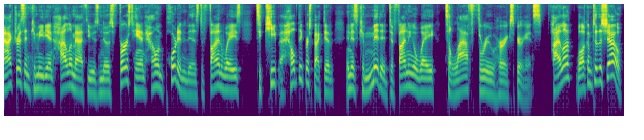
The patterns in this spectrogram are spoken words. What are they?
actress and comedian Hyla Matthews knows firsthand how important it is to find ways to keep a healthy perspective and is committed to finding a way to laugh through her experience. Hyla, welcome to the show.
